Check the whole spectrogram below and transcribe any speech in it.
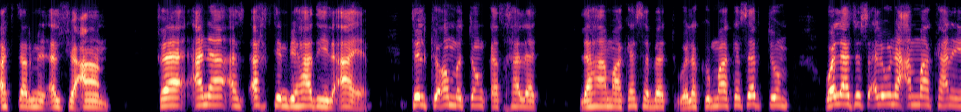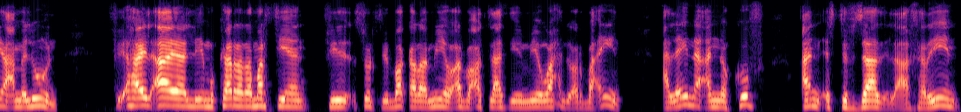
أكثر من ألف عام. فأنا أختم بهذه الآية. تلك أمة قد خلت لها ما كسبت ولكم ما كسبتم. ولا تسألون عما كانوا يعملون. في هاي الآية اللي مكررة مرتين في سورة البقرة 134 141 علينا أن نكف عن استفزاز الآخرين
